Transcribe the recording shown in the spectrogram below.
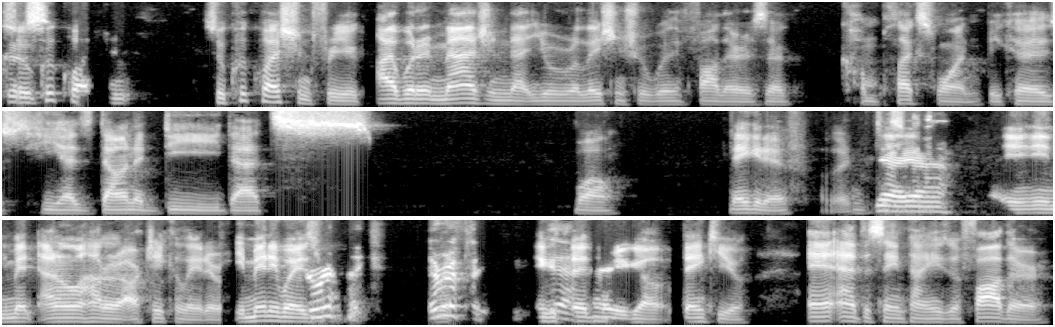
So, quick question. So, quick question for you. I would imagine that your relationship with your father is a complex one because he has done a deed that's, well, negative. Yeah, yeah. In, in, I don't know how to articulate it. In many ways, horrific. Horrific. Yeah. There you go. Thank you. And at the same time, he's a father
